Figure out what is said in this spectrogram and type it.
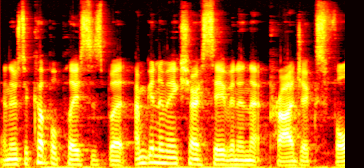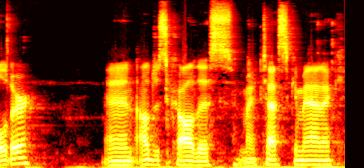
And there's a couple places, but I'm gonna make sure I save it in that projects folder. And I'll just call this my test schematic.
